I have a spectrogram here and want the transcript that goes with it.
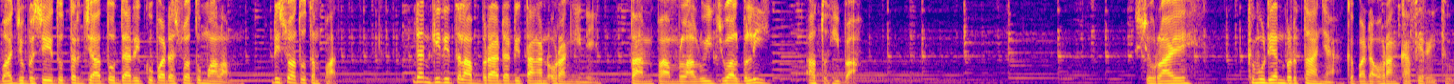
Baju besi itu terjatuh dariku pada suatu malam di suatu tempat, dan kini telah berada di tangan orang ini tanpa melalui jual beli atau hibah. Surai kemudian bertanya kepada orang kafir itu,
